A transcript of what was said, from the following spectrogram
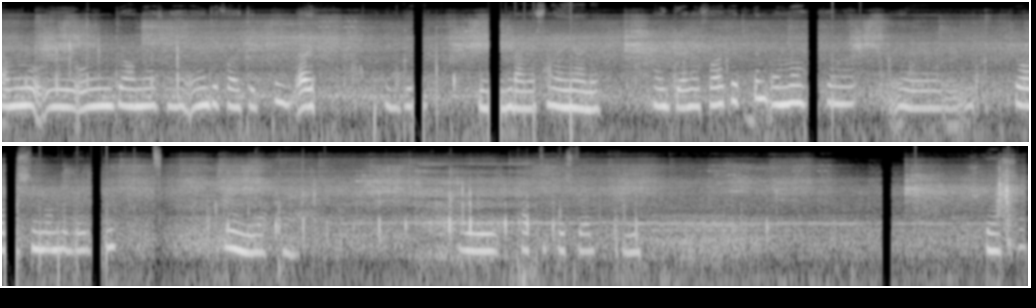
Ben bunu e, oyun camiasından önce fark ettim. Ay bilgi, camiasından yani. Yani, fark ettim. Ondan sonra e, şu şimdi onu da gördüm. Durun bir dakika bir taktik göstereyim. gracias.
